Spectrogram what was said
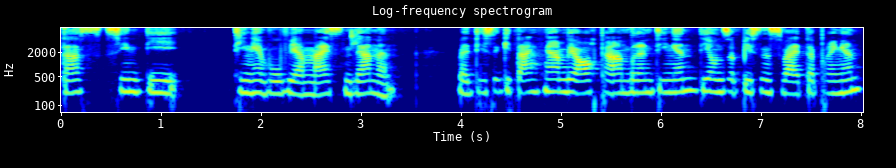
Das sind die Dinge, wo wir am meisten lernen. Weil diese Gedanken haben wir auch bei anderen Dingen, die unser Business weiterbringen.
